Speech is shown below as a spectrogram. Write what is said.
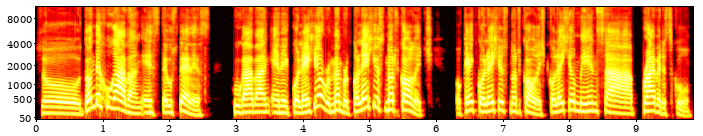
So, ¿dónde jugaban, este, ustedes? ¿Jugaban en el colegio? Remember, colegio is not college, okay? Colegio is not college. Colegio means, uh, private school,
